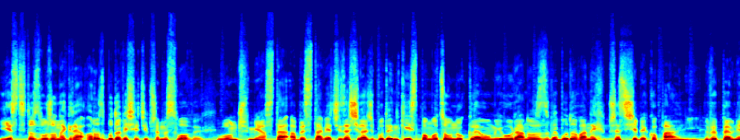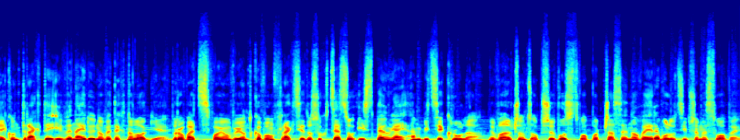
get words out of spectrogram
Jest to złożona gra o rozbudowie sieci przemysłowych. Łącz miasta, aby stawiać i zasilać budynki z pomocą nukleum i uranu z wybudowanych przez siebie kopalni. Wypełniaj kontrakty i wynajduj nowe technologie. Prowadź swoją wyjątkową frakcję do sukcesu i spełniaj ambicje króla, walcząc o przywództwo podczas nowej rewolucji przemysłowej.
